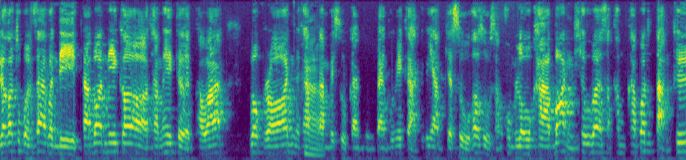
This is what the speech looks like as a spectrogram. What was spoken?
แล้วก็ทุกคนทราบกันดี คาร์บอนนี่ก็ทำให้เกิดภาวะโลกร้อนนะครับครับนำไปสู่การเปลี่ยนแปลงภูมิอากาศที่พยายามจะสู่เข้าสู่สังคม low carbon ที่เรียกว่าสังคมคาร์บอนต่ำคือ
